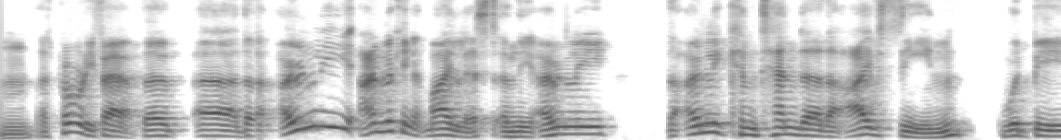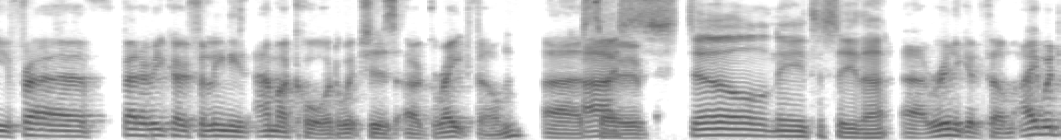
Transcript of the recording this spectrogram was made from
Mm, that's probably fair. The uh, the only I'm looking at my list, and the only the only contender that I've seen would be for Federico Fellini's Amarcord, which is a great film. Uh, so I still need to see that. uh, really good film. I would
